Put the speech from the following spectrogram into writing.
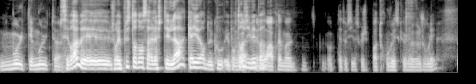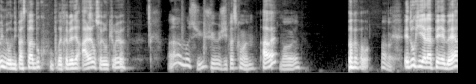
moult et moult. euh, c'est vrai mais euh, j'aurais plus tendance à l'acheter là qu'ailleurs du coup et pourtant ouais, j'y vais mais pas. Bon, après, moi, peut-être aussi parce que j'ai pas trouvé ce que je, je voulais. Oui mais on n'y passe pas beaucoup. On pourrait très bien dire allez on soyons curieux. Ah, moi aussi, j'y passe quand même. Ah ouais? Moi, ouais. Ah bah. Ah, ouais. Et donc il y a la PMR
